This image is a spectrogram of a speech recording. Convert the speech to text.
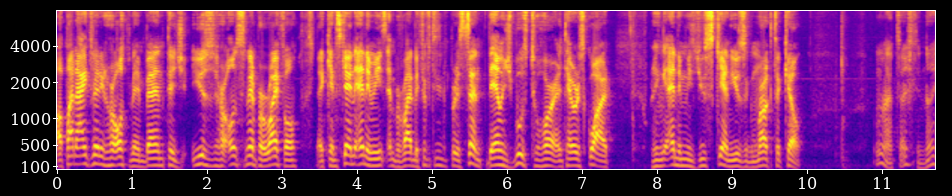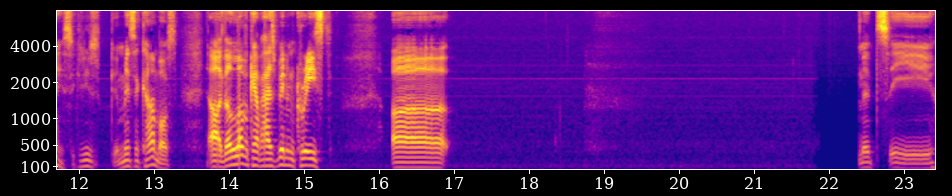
Upon activating her ultimate, Vantage uses her own sniper rifle that can scan enemies and provide a 15% damage boost to her entire squad when enemies you scan using mark to kill. Oh, that's actually nice. You can use amazing combos. Uh, the level cap has been increased. Uh, Let's see.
